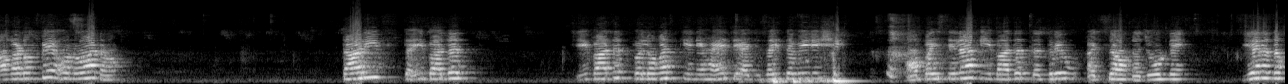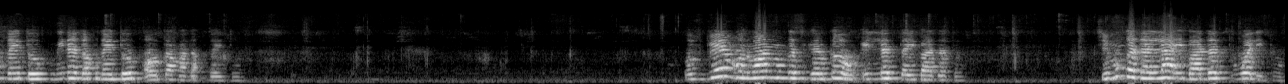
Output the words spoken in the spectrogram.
هغه ډومبه عنوان تعریف د عبادت چې عبادت په لغت کې نهایت عجزۍ ته ویلی شي او په اصطلاح کې عبادت د دریو اجزاو نه جوړ دی یره د خدای توب مینه د خدای توب او تمه د خدای توب اوس دویم عنوان موږ ذکر کوو علت د عبادت چې موږ د الله عبادت ولي کوو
